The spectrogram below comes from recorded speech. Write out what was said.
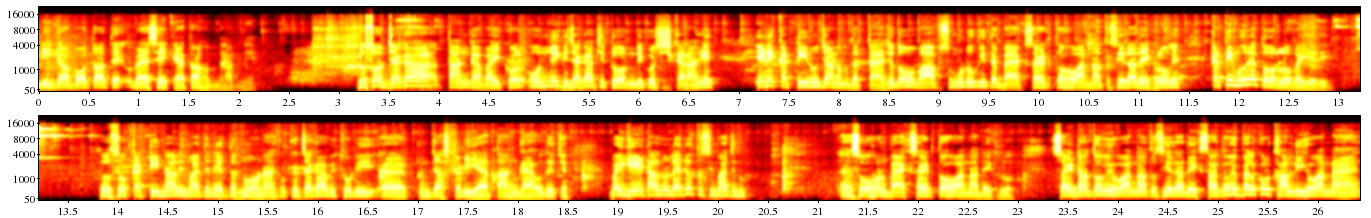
ਨੀਗਾ ਬਹੁਤਾ ਤੇ ਵੈਸੇ ਹੀ ਕਹਿਤਾ ਹੁੰਦਾ ਆਪਣੇ ਦੋਸਤੋ, ਜਗ੍ਹਾ ਤੰਗ ਹੈ ਬਾਈ ਕੋਲ ਉਨੀ ਕੀ ਜਗ੍ਹਾ 'ਚ ਤੋਰਨ ਦੀ ਕੋਸ਼ਿਸ਼ ਕਰਾਂਗੇ। ਇਹਨੇ ਕੱਟੀ ਨੂੰ ਜਨਮ ਦਿੱਤਾ ਹੈ। ਜਦੋਂ ਵਾਪਸ ਮੁੜੂਗੀ ਤੇ ਬੈਕ ਸਾਈਡ ਤੋਂ ਹਵਾਨਾ ਤੁਸੀਂ ਇਹਦਾ ਦੇਖ ਲਓਗੇ। ਕੱਟੀ ਮੂਰੇ ਤੋਰ ਲਓ ਬਾਈ ਇਹਦੀ। ਸੋ ਸੋ ਕੱਟੀ ਨਾਲ ਹੀ ਮੱਝ ਨੇ ਇੱਧਰ ਨੂੰ ਆਉਣਾ ਕਿਉਂਕਿ ਜਗ੍ਹਾ ਵੀ ਥੋੜੀ ਕੰਜਸਟਡ ਹੀ ਹੈ, ਤੰਗ ਹੈ ਉਹਦੇ 'ਚ। ਬਾਈ ਗੇਟ ਵਾਲ ਨੂੰ ਲੈ ਜਾਓ ਤੁਸੀਂ ਮੱਝ ਨੂੰ। ਸੋ ਹੁਣ ਬੈਕ ਸਾਈਡ ਤੋਂ ਹਵਾਨਾ ਦੇਖ ਲਓ। ਸਾਈਡਾਂ ਤੋਂ ਵੀ ਹਵਾਨਾ ਤੁਸੀਂ ਇਹਦਾ ਦੇਖ ਸਕਦੇ ਹੋ। ਇਹ ਬਿਲਕੁਲ ਖਾਲੀ ਹਵਾਨਾ ਹੈ।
